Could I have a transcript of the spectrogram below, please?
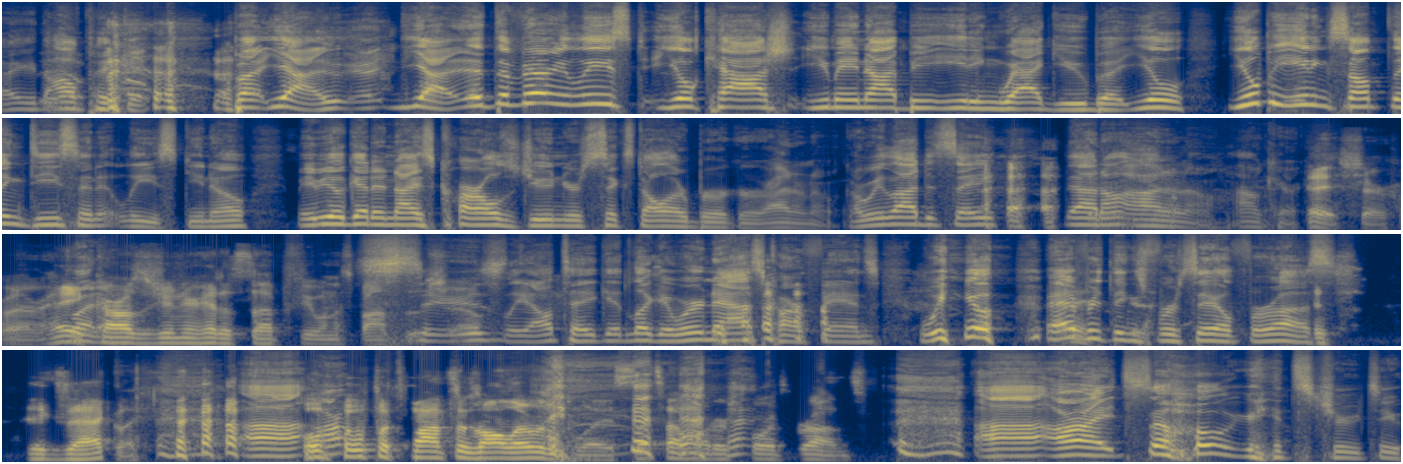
I, I'll pick it. But yeah, uh, yeah. At the very least, you'll cash. You may not be eating wagyu, but you'll you'll be eating something decent at least. You know, maybe you'll get a nice Carl's Jr. six dollar burger. I don't know. Are we allowed to say that? I don't, I don't know. I don't care. Hey, sure, whatever. Hey, Whatever. Carl's Jr. hit us up if you want to sponsor the show. Seriously, I'll take it. Look, we're NASCAR fans. We everything's for sale for us. It's Exactly. Uh, we'll, our- we'll put sponsors all over the place. That's how motorsports runs. Uh, all right, so it's true too.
